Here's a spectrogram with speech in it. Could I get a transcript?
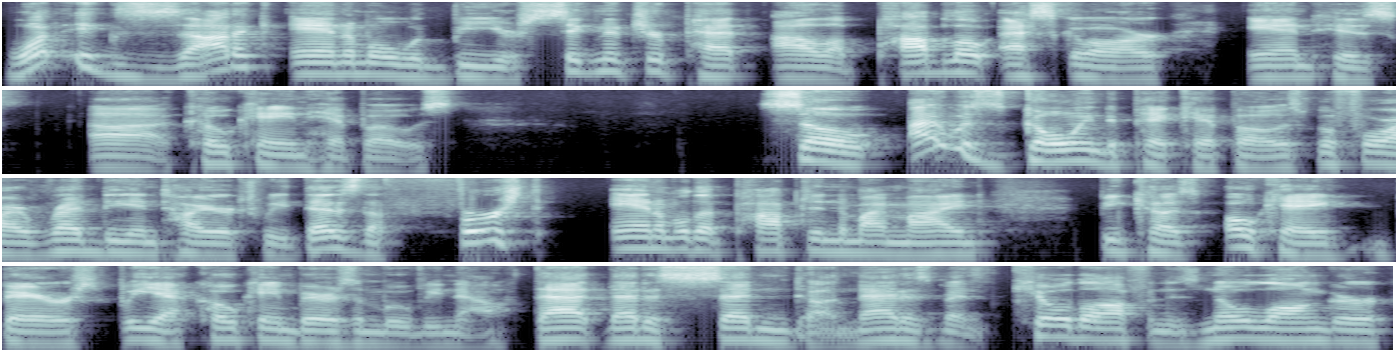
what exotic animal would be your signature pet a la Pablo Escobar and his uh, cocaine hippos? So I was going to pick hippos before I read the entire tweet. That is the first animal that popped into my mind because okay, bears, but yeah, cocaine bear is a movie now. That that is said and done. That has been killed off and is no longer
